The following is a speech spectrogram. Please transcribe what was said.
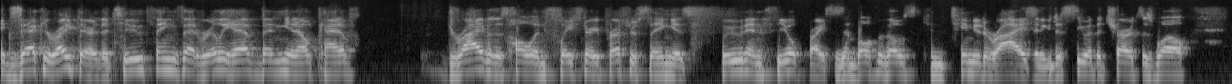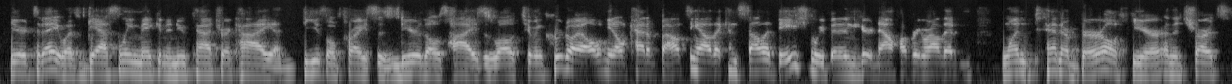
exactly right there. The two things that really have been, you know, kind of driving this whole inflationary pressures thing is food and fuel prices, and both of those continue to rise. And you can just see with the charts as well here today with gasoline making a new contract high, uh, diesel prices near those highs as well too, and crude oil, you know, kind of bouncing out of that consolidation we've been in here now, hovering around that 110 a barrel here in the charts.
